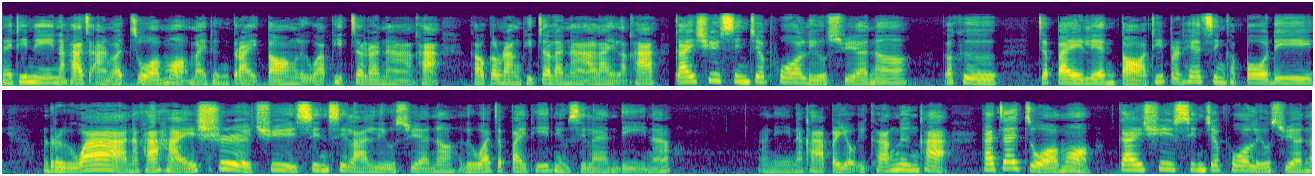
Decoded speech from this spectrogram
ในที่นี้นะคะจะอ่านว่าจัวหมอหมายถึงไตรตองหรือว่าพิจารณาค่ะ เขากำลังพิจารณาอะไรเหรอคะไกชื่อสิงคโปร์หลิวเสีนาก็คือจะไปเรียนต่อที่ประเทศสิงคโปร์ดี หรือว่านะคะ还是去新西兰留学呢หรือว่าจะไปที่นิวซีแลนด์ดีนะ อันนี้นะคะประโยคอีกครั้งหนึ่งค่ะ 他在琢磨该去新加坡留学呢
